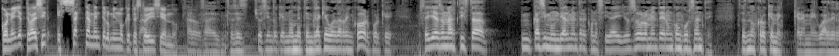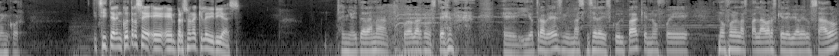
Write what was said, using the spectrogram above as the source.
con ella te va a decir exactamente lo mismo que te estoy diciendo. Claro, o sea, entonces yo siento que no me tendría que guardar rencor porque pues, ella es una artista casi mundialmente reconocida y yo solamente era un concursante. Entonces no creo que me, que me guarde rencor. Si te la encuentras eh, eh, en persona, ¿qué le dirías? Señorita Dana, ¿puedo hablar con usted? Eh, y otra vez, mi más sincera disculpa, que no fue, no fueron las palabras que debí haber usado.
